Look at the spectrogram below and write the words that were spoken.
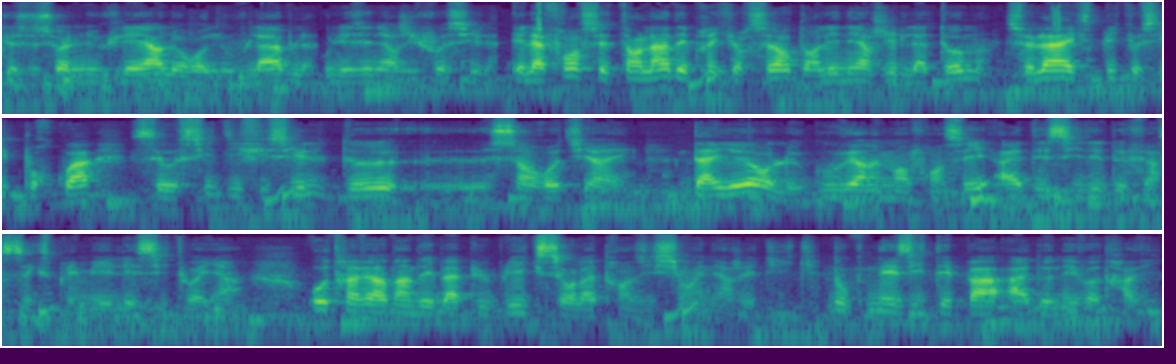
que ce soit le nucléaire, le renouvelable ou les énergies fossiles. Et la France étant l'un des précurseurs dans l'énergie de l'atome, cela explique aussi pourquoi c'est aussi difficile de euh, s'en retirer. D'ailleurs, le gouvernement français a décidé de faire s'exprimer les citoyens au travers d'un débat public sur la transition énergétique. Donc n'hésitez pas à donner votre avis.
